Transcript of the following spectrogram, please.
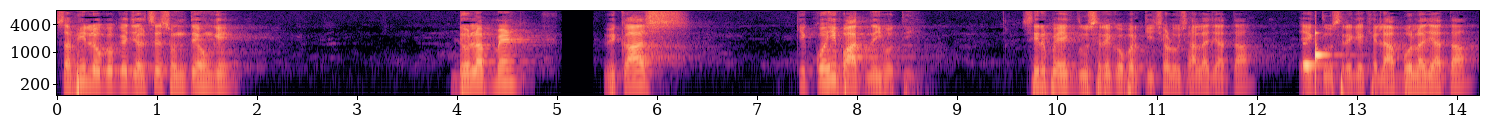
सभी लोगों के जलसे सुनते होंगे। डेवलपमेंट, विकास की कोई बात नहीं होती। सिर्फ़ एक दूसरे के ऊपर कीचड़ उछाला जाता, एक दूसरे के खिलाफ बोला जाता।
